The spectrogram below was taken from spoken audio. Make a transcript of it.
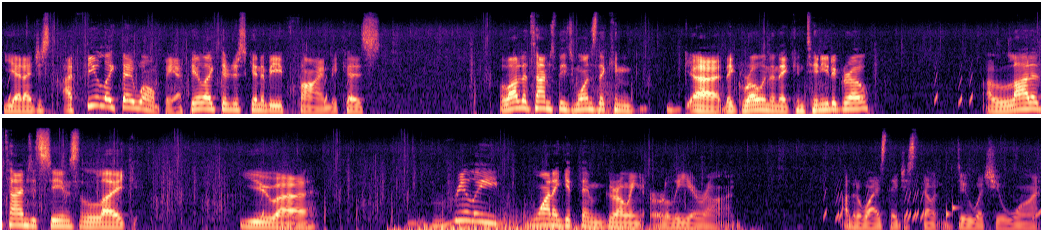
Yet I just, I feel like they won't be. I feel like they're just going to be fine because a lot of the times these ones that can, uh, they grow and then they continue to grow, a lot of times it seems like you uh, really want to get them growing earlier on. Otherwise, they just don't do what you want.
